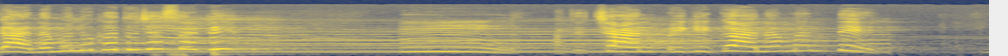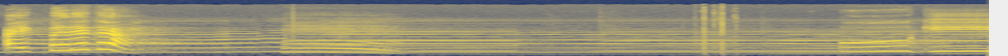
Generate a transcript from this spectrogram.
गाणं म्हणू का तुझ्यासाठी? हम्म आता छानपैकी गाणं म्हणते. ऐक बरं का हम्म. उगी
